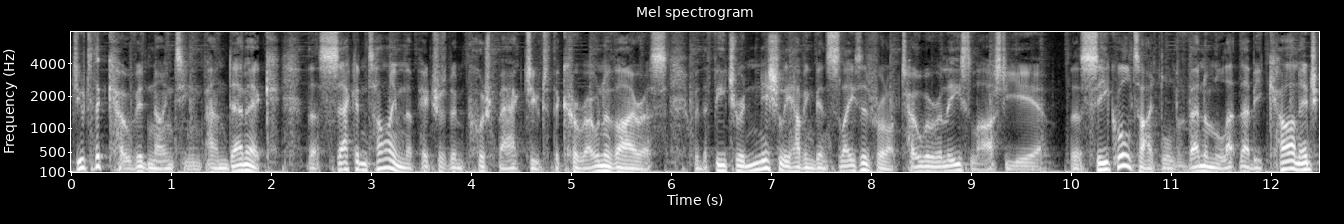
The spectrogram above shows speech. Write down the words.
due to the COVID 19 pandemic. The second time the picture has been pushed back due to the coronavirus, with the feature initially having been slated for an October release last year. The sequel, titled Venom Let There Be Carnage,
